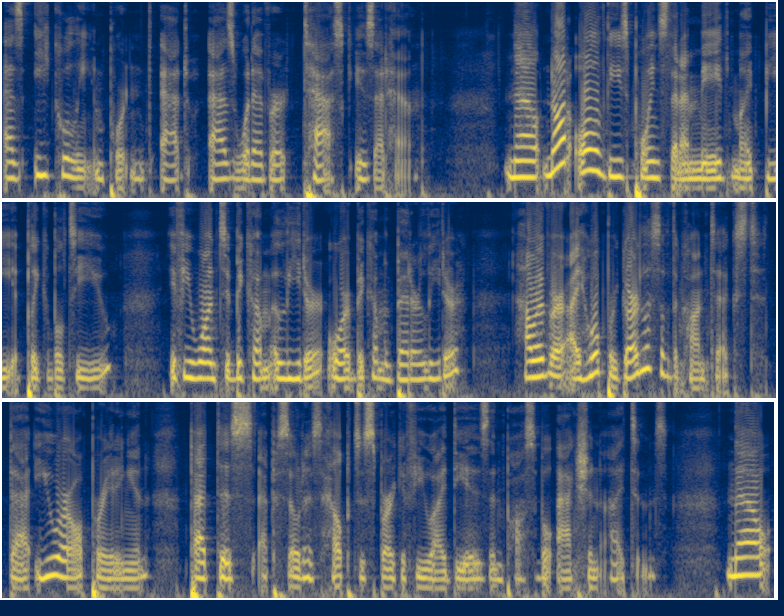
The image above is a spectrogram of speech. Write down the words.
as equally important at, as whatever task is at hand. Now, not all of these points that I made might be applicable to you if you want to become a leader or become a better leader. However, I hope, regardless of the context that you are operating in, that this episode has helped to spark a few ideas and possible action items. Now,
